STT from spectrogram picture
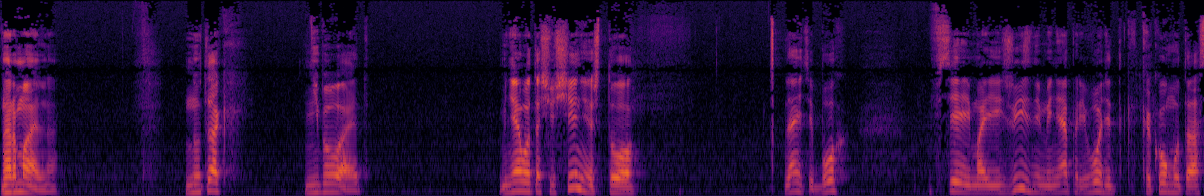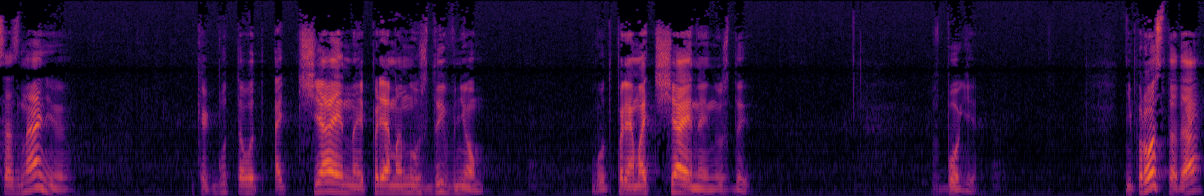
нормально. Но так не бывает. У меня вот ощущение, что, знаете, Бог всей моей жизни меня приводит к какому-то осознанию, как будто вот отчаянной прямо нужды в нем. Вот прям отчаянной нужды в Боге. Не просто, да,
